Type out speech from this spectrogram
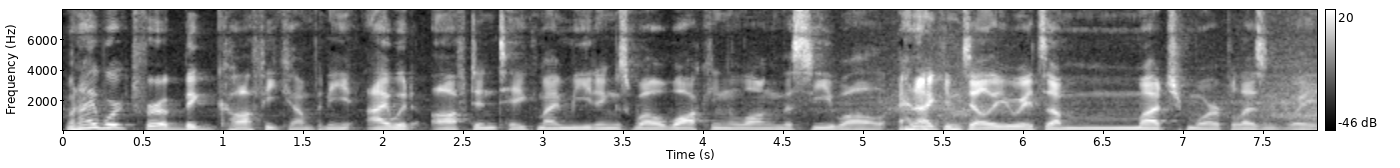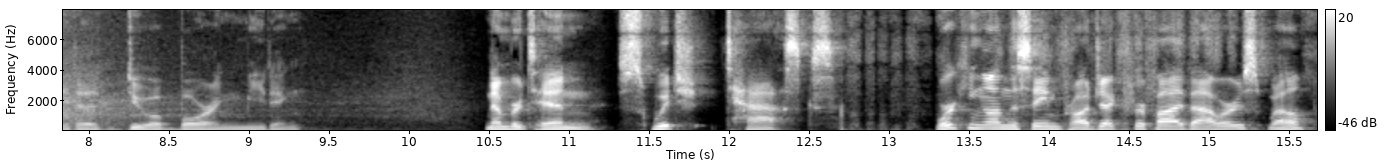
When I worked for a big coffee company, I would often take my meetings while walking along the seawall, and I can tell you it's a much more pleasant way to do a boring meeting. Number 10, switch tasks. Working on the same project for five hours? Well,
